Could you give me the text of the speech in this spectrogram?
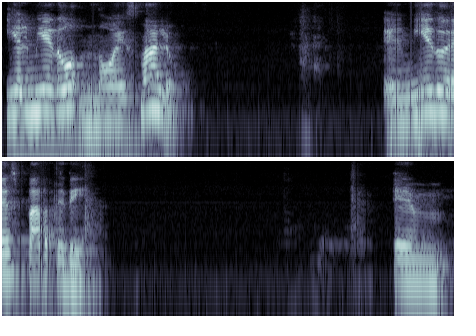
Y el miedo no es malo. El miedo es parte de... Em,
